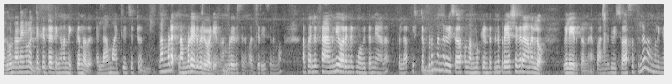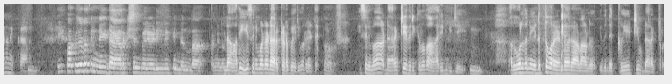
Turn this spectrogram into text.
അതുകൊണ്ടാണ് ഞങ്ങൾ ഒറ്റക്കെട്ടായിട്ട് ഇങ്ങനെ നിൽക്കുന്നത് എല്ലാം മാറ്റി വെച്ചിട്ട് നമ്മുടെ നമ്മുടെ ഒരു പരിപാടിയാണ്. നമ്മുടെ ഒരു സിനിമ ചെറിയ സിനിമ. അപ്പോൾ എല്ലാവരും ഫാമിലി ഓറിയന്റഡ് മൂവി തന്നെയാണ്. അപ്പോൾ എല്ലാവർക്കും ഇഷ്ടപ്പെടും എന്നൊരു വിശ്വാസം നമുക്കുണ്ട്. പിന്നെ പ്രേക്ഷകരാണല്ലോ വിലയിരുത്തുന്നത്. അപ്പോൾ അങ്ങനെ ഒരു വിശ്വാസത്തിൽ നമ്മളിങ്ങനെ നിൽക്കുകയാണ്. പിന്നെ ഈ ഡയറക്ഷൻ പരിപാടിയിൽ പിന്നെന്താ അങ്ങനെ? അല്ല അത് ഈ സിനിമയുടെ ഡയറക്ടറുടെ പേര് പറയട്ടെ. ഈ സിനിമ ഡയറക്റ്റ് ചെയ്തിരിക്കുന്നത് ആര്യൻ വിജയ്. അതുപോലെ തന്നെ എടുത്തു പറയേണ്ട ഒരാളാണ് ഇതിന്റെ ക്രിയേറ്റീവ് ഡയറക്ടർ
